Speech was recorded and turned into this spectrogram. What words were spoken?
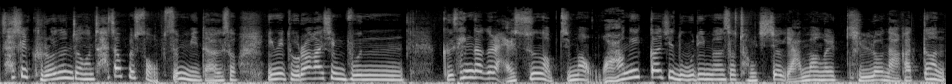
사실 그런 흔적은 찾아볼 수 없습니다. 그래서 이미 돌아가신 분 그 생각을 알 수는 없지만 왕위까지 노리면서 정치적 야망을 길러 나갔던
